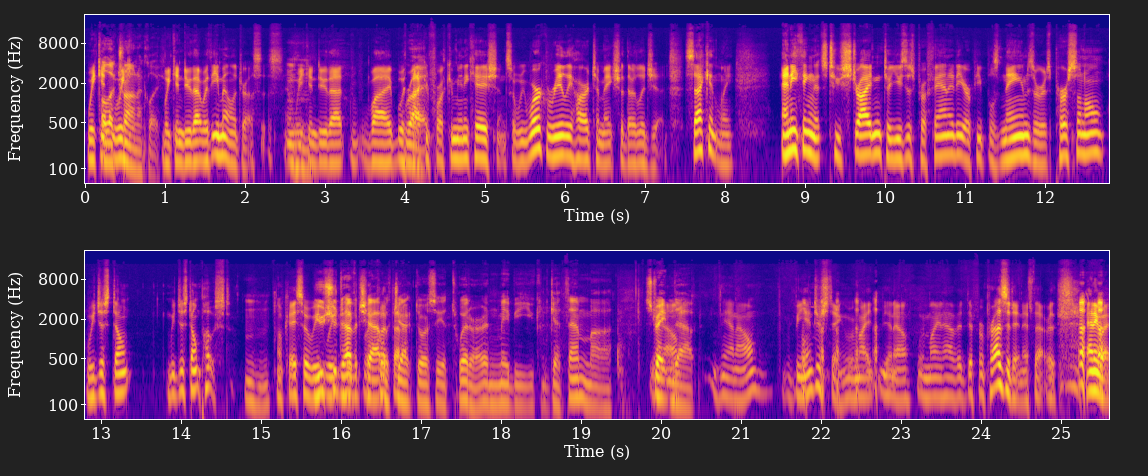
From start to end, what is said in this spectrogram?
We can electronically. We, can do that with email addresses, and we can do that by with Right. back and forth communication. So we work really hard to make sure they're legit. Secondly, anything that's too strident or uses profanity or people's names or is personal, we just don't we just don't post. Mm-hmm. Okay, so we you should we- have a chat with. Jack Dorsey at Twitter, and maybe you can get them uh, you straightened know, out. You know, it'd be interesting. we might, you know, we might have a different president if that were. Anyway,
